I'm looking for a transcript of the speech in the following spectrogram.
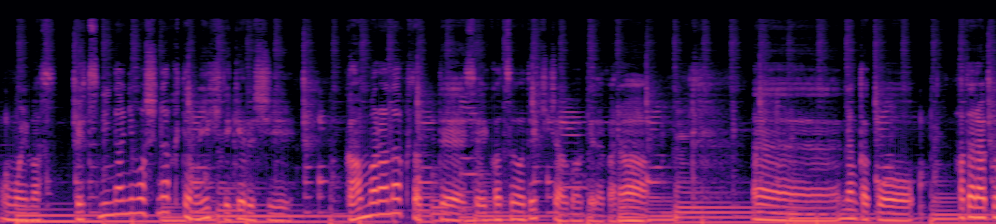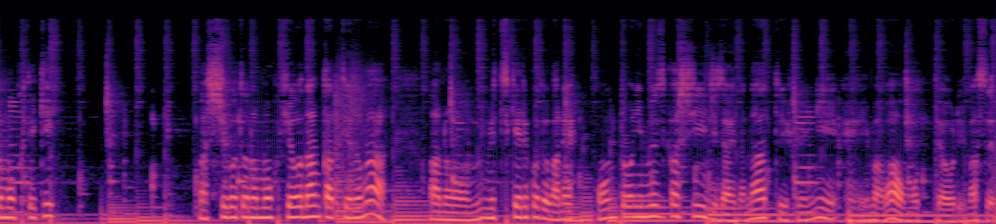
思います。別に何もしなくても生きていけるし頑張らなくたって生活はできちゃうわけだから、えー、なんかこう働く目的まあ、仕事の目標なんかっていうのがあの見つけることがね本当に難しい時代だなっていうふうに、え今は思っております。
